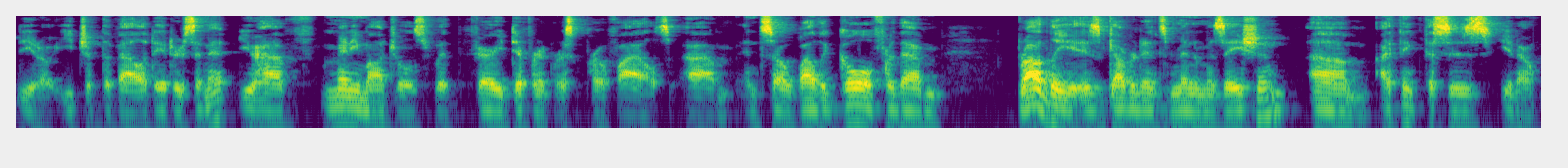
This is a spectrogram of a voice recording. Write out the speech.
you know each of the validators in it. You have many modules with very different risk profiles, um, and so while the goal for them broadly is governance minimization, um, I think this is you know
